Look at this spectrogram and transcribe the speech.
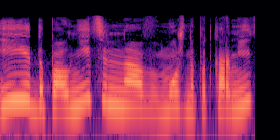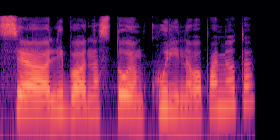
И дополнительно можно подкормить э, либо настоем куриного помета.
